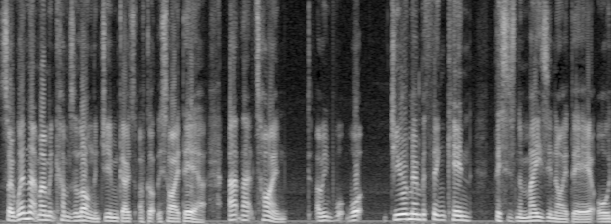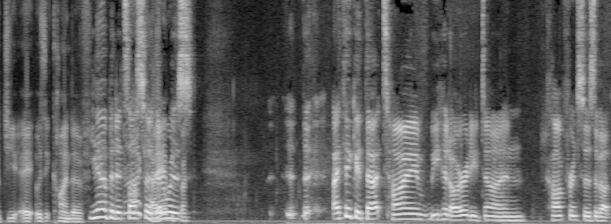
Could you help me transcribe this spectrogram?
so when that moment comes along and jim goes i've got this idea at that time i mean what, what do you remember thinking this is an amazing idea or do you it, was it kind of Yeah, but it's oh, Okay, also it'd there was. I think at that time we had already done conferences about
